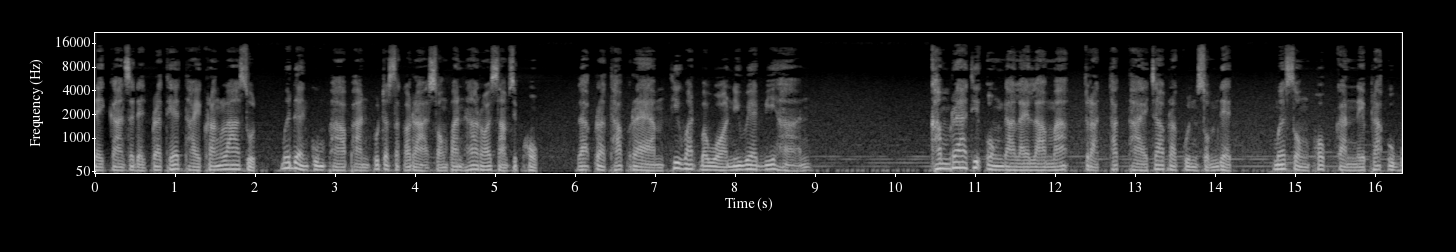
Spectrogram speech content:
ในการเสด็จประเทศไทยครั้งล่าสุด เมื่อเดือนกุมภาพันธ์พุทธศักราช 2536 และประทับแรมที่วัดบวรนิเวศวิหารคำแรกที่องค์ดาลัยลามะตรัสทักทายเจ้าพระคุณสมเด็จ เมื่อทรงพบกันในพระอุโบ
